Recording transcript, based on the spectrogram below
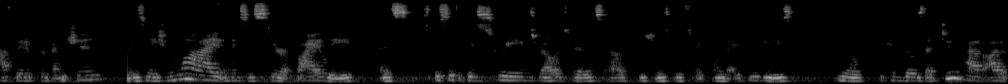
Pathway to Prevention is nationwide and exists here at Riley, and it specifically screens relatives of patients with type 1 diabetes, you know, because those that do have auto,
